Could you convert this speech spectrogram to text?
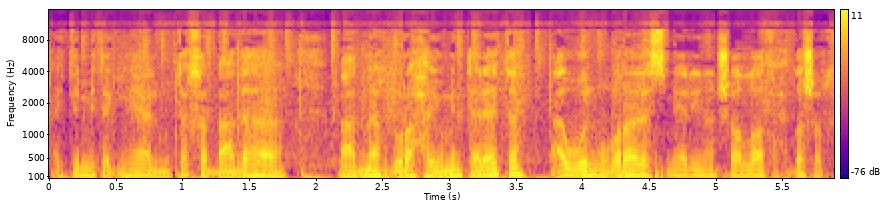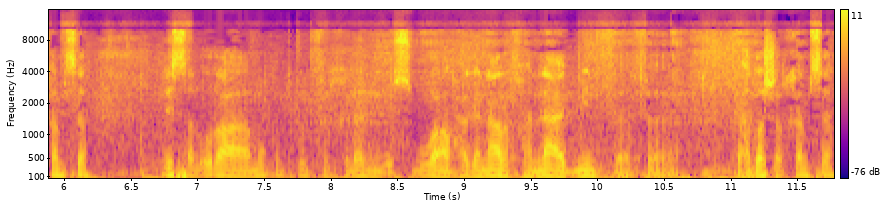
هيتم تجميع المنتخب بعدها بعد ما ياخدوا راحة يومين ثلاثة أول مباراة رسمية لينا إن شاء الله في 11 5 لسه القرعة ممكن تكون في خلال الأسبوع أو حاجة نعرف هنلاعب مين في في, في 11 5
